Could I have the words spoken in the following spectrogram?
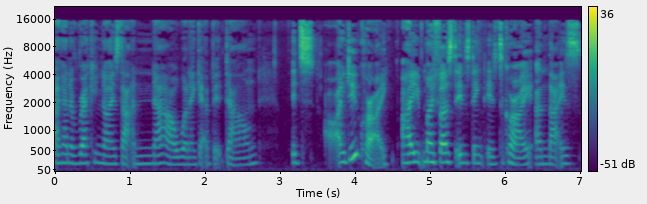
I kind of recognized that. And now when I get a bit down, it's, I do cry. I, my first instinct is to cry. And that is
